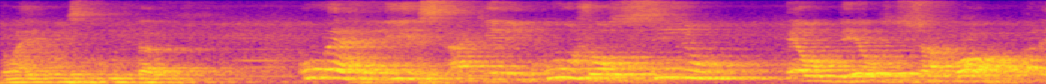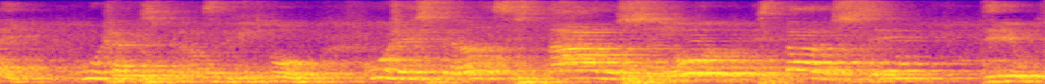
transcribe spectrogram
não é reconhecido como de Davi. Como é feliz aquele cujo auxílio é o Deus de Jacó. Olha aí, cuja esperança de novo cuja esperança está no Senhor, está no seu Deus,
